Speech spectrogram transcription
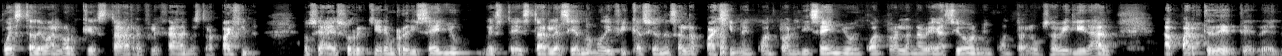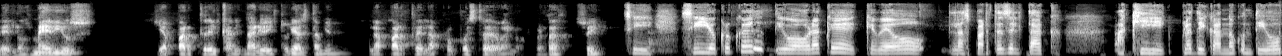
puesta de valor que está reflejada en nuestra página. O sea, eso requiere un rediseño, este, estarle haciendo modificaciones a la página en cuanto al diseño, en cuanto a la navegación, en cuanto a la usabilidad, aparte de, los medios y aparte del calendario editorial, también la parte de la propuesta de valor, ¿verdad? Sí. Sí, sí, yo creo que, digo, ahora que, veo las partes del TAC aquí platicando contigo,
